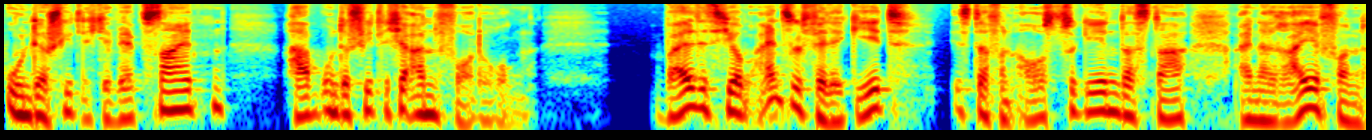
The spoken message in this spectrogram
Unterschiedliche Webseiten haben unterschiedliche Anforderungen. Weil es hier um Einzelfälle geht, ist davon auszugehen, dass da eine Reihe von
